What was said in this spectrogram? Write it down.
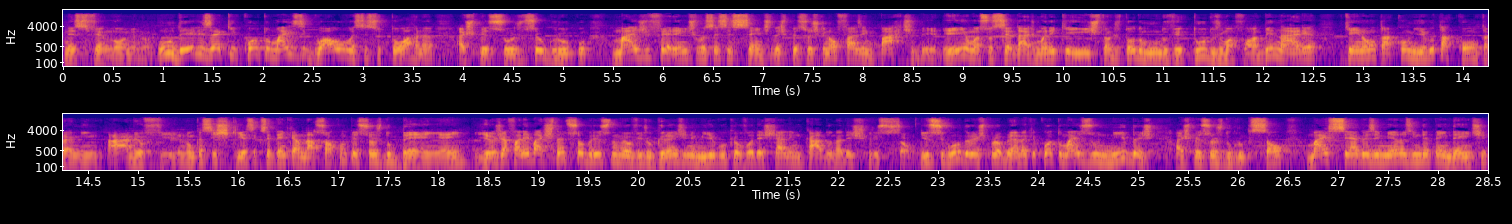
nesse fenômeno. Um deles é que quanto mais igual você se torna às pessoas do seu grupo, mais diferente você se sente das pessoas que não fazem parte dele. Em uma sociedade maniqueísta onde todo mundo vê tudo de uma forma binária, quem não tá comigo tá contra mim. Ah, meu filho, nunca se esqueça que você tem que andar só com pessoas do bem, hein? E eu já falei bastante sobre isso no meu vídeo Grande Inimigo, que eu vou deixar linkado na descrição. E o segundo grande problema é que quanto mais unidas as pessoas do grupo são, mais cegas e menos independentes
